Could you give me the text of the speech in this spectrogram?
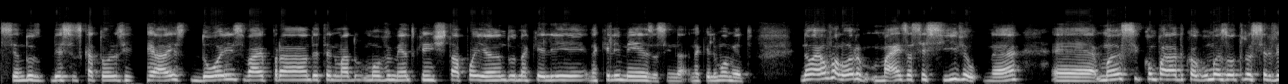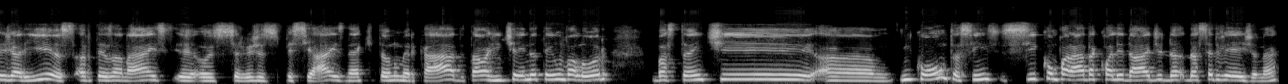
Sendo desses 14 reais, dois vai para um determinado movimento que a gente está apoiando naquele, naquele mês, assim, na, naquele momento. Não é um valor mais acessível, né? É, mas se comparado com algumas outras cervejarias artesanais, eh, ou cervejas especiais, né, que estão no mercado e tal, a gente ainda tem um valor bastante uh, em conta, assim, se comparada à qualidade da, da, cerveja, né?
